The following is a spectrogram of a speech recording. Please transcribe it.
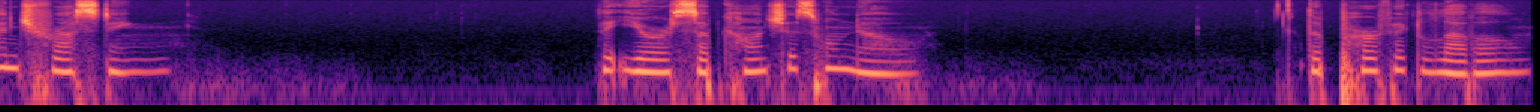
And trusting that your subconscious will know the perfect level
